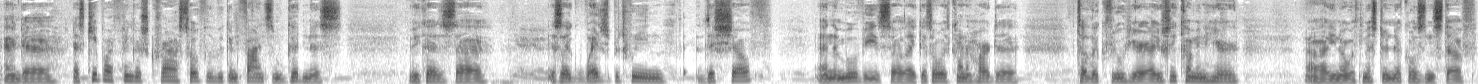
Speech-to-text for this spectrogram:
And uh, let's keep our fingers crossed. Hopefully we can find some goodness. Because uh, it's like wedged between this shelf and the movies. So like it's always kind of hard to, to look through here. I usually come in here, uh, you know, with Mr. Nichols and stuff.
